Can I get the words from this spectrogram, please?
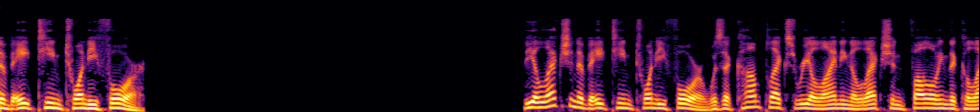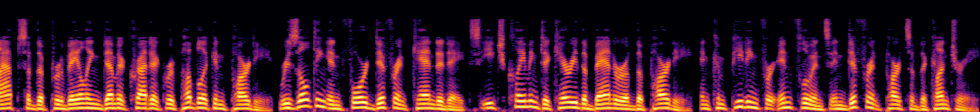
of 1824 The election of 1824 was a complex realigning election following the collapse of the prevailing Democratic-Republican Party, resulting in four different candidates each claiming to carry the banner of the party, and competing for influence in different parts of the country.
